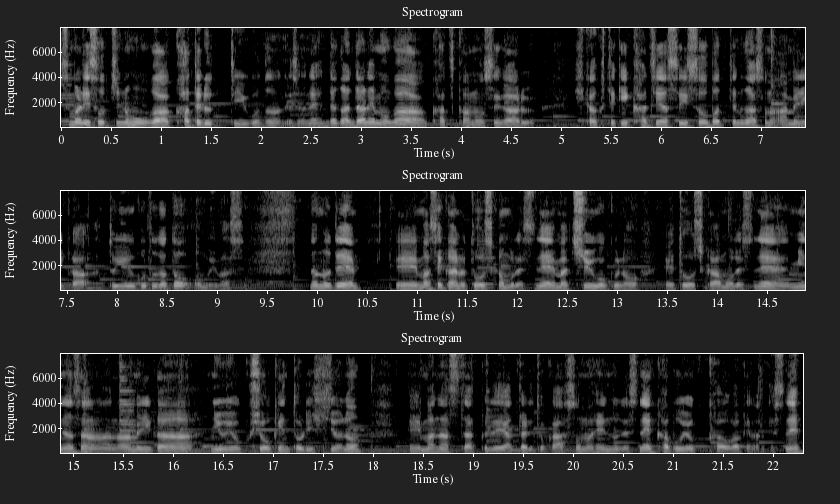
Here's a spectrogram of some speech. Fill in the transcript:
つまりそっちの方が勝てるっていうことなんですよね。だから誰もが勝つ可能性がある。比較的勝ちやすい相場っていうのがそのアメリカということだと思います。なので、えー、まあ、世界の投資家もですね、まあ、中国の、え投資家もですね皆さんあのアメリカニューヨーク証券取引所の、えー、まあ、ナスダックであったりとかその辺のですね株をよく買うわけなんですね。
